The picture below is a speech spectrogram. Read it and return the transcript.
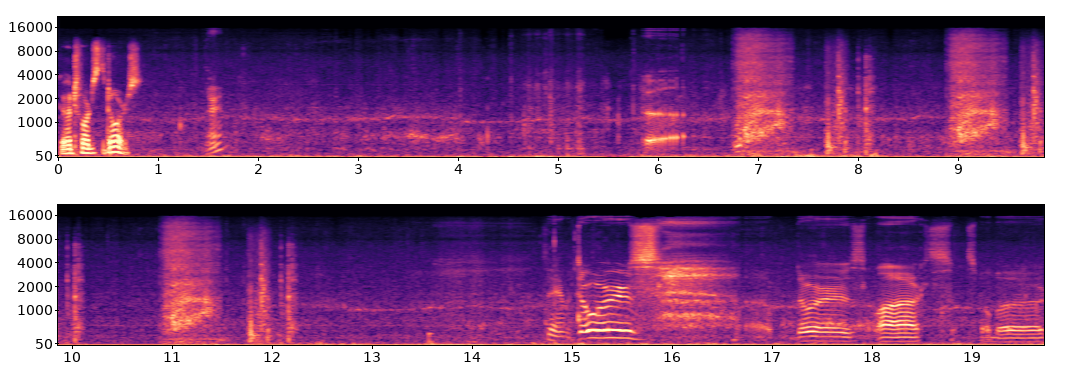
Go towards the doors. Alright. Damn doors. Uh, doors locked. Spellbook.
